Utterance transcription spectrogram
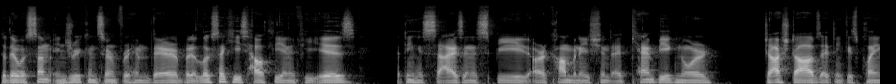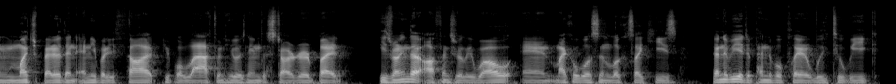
So there was some injury concern for him there, but it looks like he's healthy, and if he is, I think his size and his speed are a combination that can't be ignored. Josh Dobbs, I think, is playing much better than anybody thought. People laughed when he was named the starter, but he's running that offense really well, and Michael Wilson looks like he's going to be a dependable player week to week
